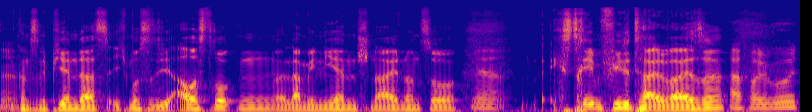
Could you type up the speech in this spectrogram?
Ja. Die konzipieren das. Ich musste die ausdrucken, laminieren, schneiden und so. Ja, Extrem viele teilweise. ah, voll gut.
